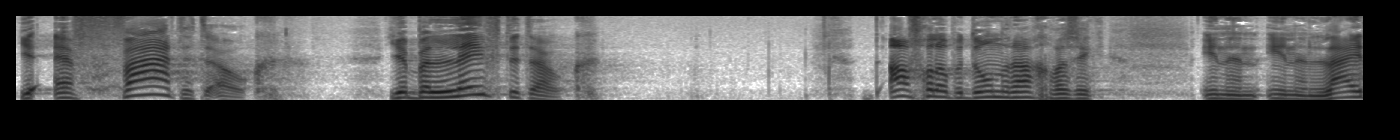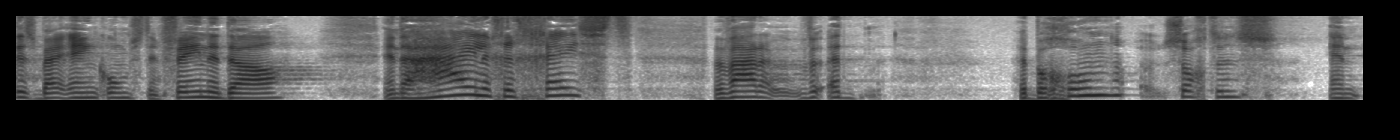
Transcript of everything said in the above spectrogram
Je ervaart het ook. Je beleeft het ook. Afgelopen donderdag was ik in een, in een leidersbijeenkomst in Venendaal. En de Heilige Geest, we waren, het, het begon s ochtends en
